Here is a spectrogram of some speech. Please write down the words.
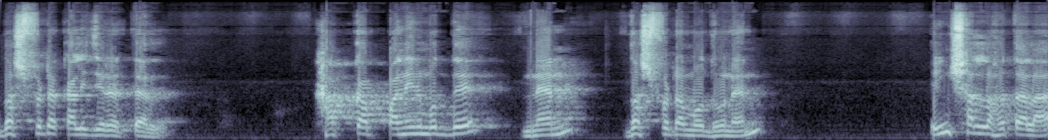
দশ ফোঁটা কালিজিরার তেল। হাফ কাপ পানির মধ্যে নেন, দশ ফোঁটা মধু নেন। ইনশাল্লাহ তালা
